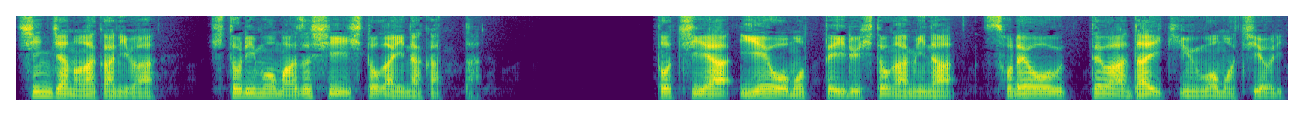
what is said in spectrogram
信者の中には一人も貧しい人がいなかった。土地や家を持っている人が皆、それを売っては代金を持ち寄り、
